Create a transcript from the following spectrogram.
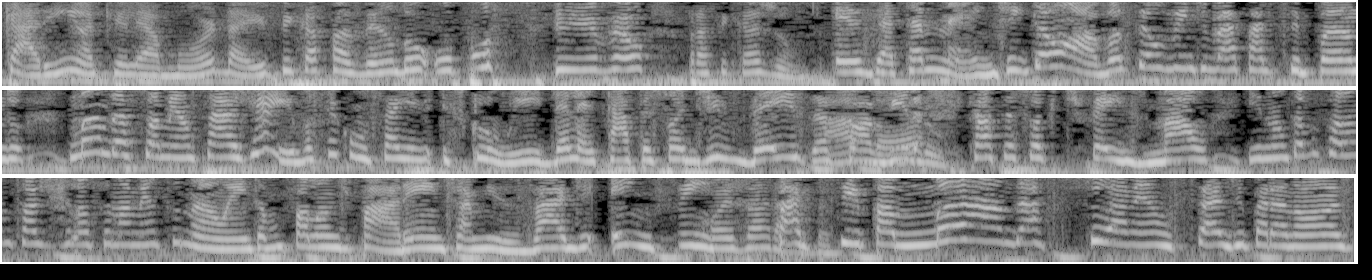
carinho, aquele amor, daí fica fazendo o possível pra ficar junto. Exatamente. Então, ó, você ouvinte vai participando, manda sua mensagem aí. Você consegue excluir, deletar a pessoa de vez da sua Adoro. Vida, aquela pessoa que te fez mal. E não estamos falando só de relacionamento, não, hein? Estamos falando de parente, amizade, enfim. Coisa. Participa, manda a sua mensagem para nós.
